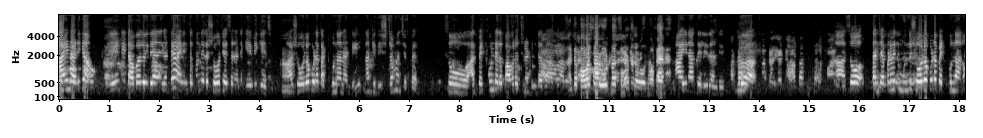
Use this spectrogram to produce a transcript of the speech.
ఆయన అడిగాం ఏంటి టవల్ ఇది? అని అంటే ఆయన ఇంతకు ముందు ఏదో షో చేశాడంట కేబీకేజీ. ఆ షోలో కూడా కట్టుకున్నానండి. నాకు ఇది ఇష్టం అని చెప్పారు. సో అది పెట్టుకుంటే ఏదో పవర్ వచ్చినట్టు ఉంటుంది నాకు. అంటే పవర్ స్టార్ ఓట్లు వచ్చినట్టు ఫ్యాన్స్ అవి నాకు తెలియదండి ఇప్పుడు ఆ, సో తను చెప్పడం అయితే ముందు షోలో కూడా పెట్టుకున్నాను.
